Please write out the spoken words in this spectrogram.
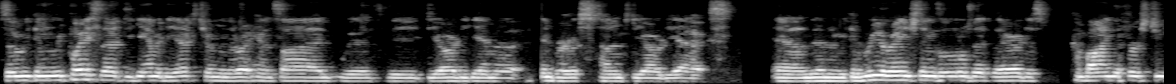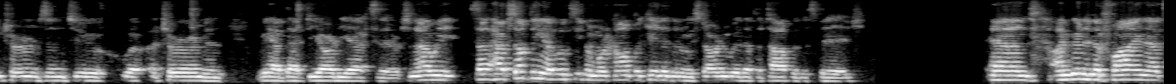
So we can replace that d gamma dx term on the right hand side with the dr d gamma inverse times dr dx. And then we can rearrange things a little bit there, just combine the first two terms into a term, and we have that drdx there. So now we have something that looks even more complicated than we started with at the top of this page. And I'm going to define that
